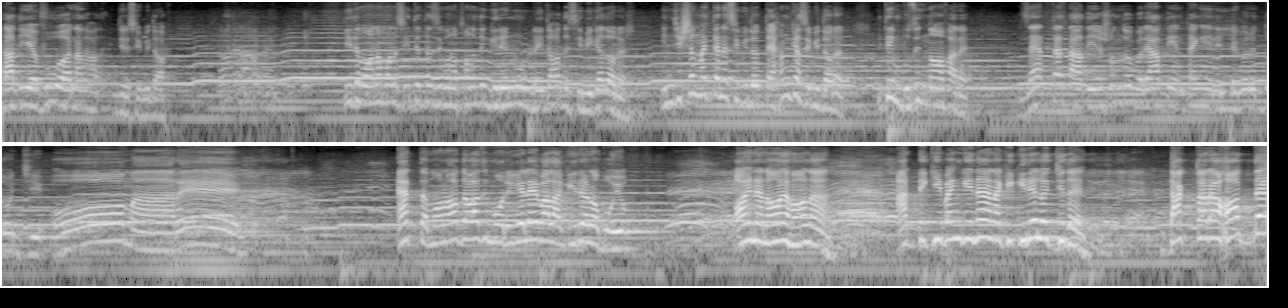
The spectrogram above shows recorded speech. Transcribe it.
দাদি ফু না যে সিবি ধর। ইতে মনে মনে জীবন গিরে নুর দিতে হতে ধরের। ইঞ্জেকশন না সিবি সিবি ধরের। ইতে বুঝি ন পারে। যেটা দাদি সুন্দর করে নিলে করে দর্জি ও মারে! এত মনে হতে বাজি মরি গেলে বালা গিরে না বইও। হয় না, নয় হ না। আড্ডি কি ভাঙ্গি না, নাকি গিরে লজ্জি দে ডাক্তারে হদ দে,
